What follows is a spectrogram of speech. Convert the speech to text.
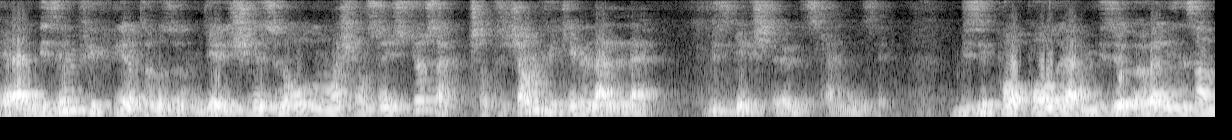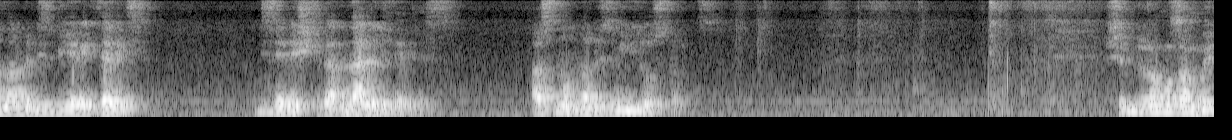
Eğer bizim fikriyatımızın gelişmesini, olgunlaşmasını istiyorsak çatışan fikirlerle biz geliştirebiliriz kendimizi. Bizi pohpohlayan, bizi öven insanlarla biz bir yere gidemeyiz. Bizi eleştirenlerle gidebiliriz. Aslında onlar bizim iyi dostlarımız. Şimdi Ramazan Bey,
